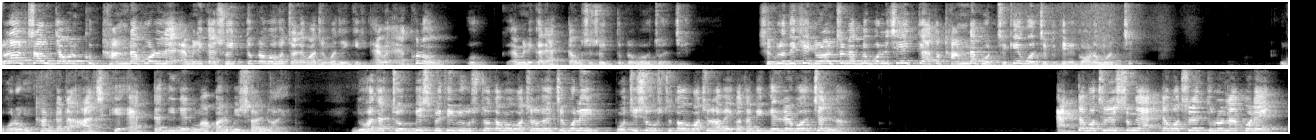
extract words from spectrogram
ডোনাল্ড ট্রাম্প যেমন খুব ঠান্ডা পড়লে আমেরিকায় শৈত্যপ্রবাহ চলে মাঝে মাঝে, কি এ- এখনও ও- আমেরিকার একটা অংশে শৈত্যপ্রবাহ চলছে। সেগুলো দেখে ডোনাল্ড ট্রাম্প একবার বলেছে, এই তো এত ঠান্ডা পড়ছে, কে বলছে পৃথিবী গরম হচ্ছে? গরম ঠান্ডাটা আজকে একটা দিনের মাপার বিষয় নয়। দু হাজার চব্বিশ পৃথিবীর উষ্ণতম বছর হয়েছে বলেই পঁচিশে উষ্ণতম বছর হবে একথা বিজ্ঞানীরা বলছেন না। একটা বছরের সঙ্গে একটা বছরের তুলনা করে,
